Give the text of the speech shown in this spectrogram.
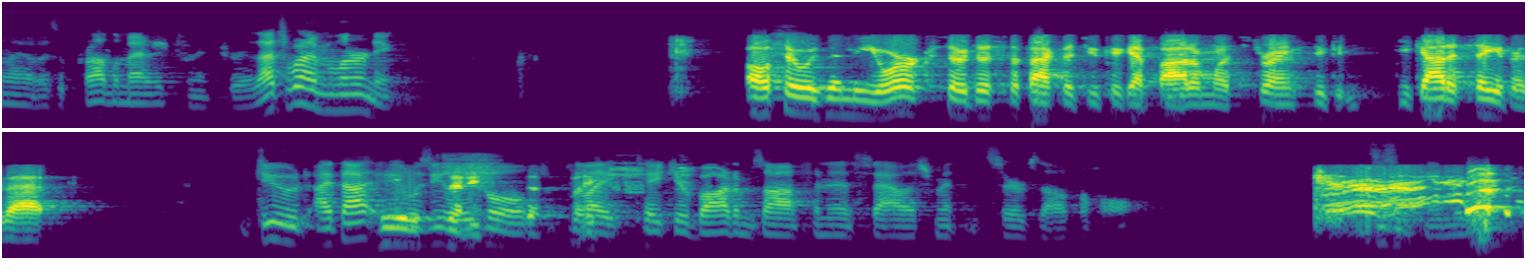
when I was a problematic drinker. That's what I'm learning. Also, it was in New York, so just the fact that you could get bottomless drinks, you could, you gotta savor that. Dude, I thought it was illegal to like take your bottoms off in an establishment that serves alcohol.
